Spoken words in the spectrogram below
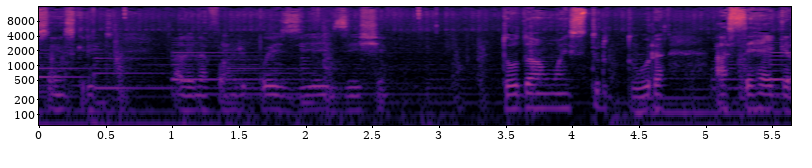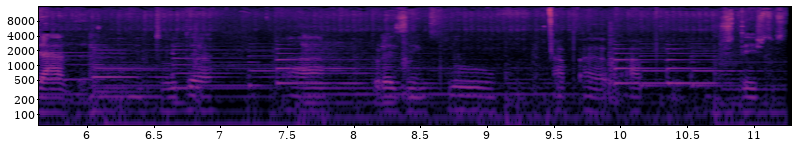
são escritos ali na forma de poesia. Existe toda uma estrutura a ser regrada, toda a, por exemplo, a, a, os textos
